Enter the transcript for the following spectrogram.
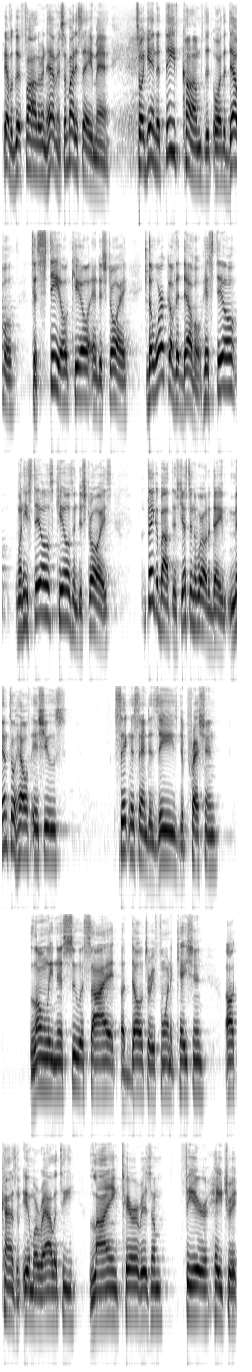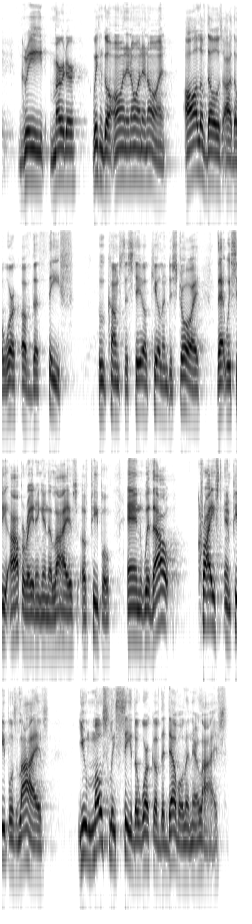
We have a good Father in heaven. Somebody say amen. amen. So again, the thief comes, or the devil, to steal, kill, and destroy. The work of the devil, his steal, when he steals, kills, and destroys, think about this just in the world today mental health issues, sickness and disease, depression, loneliness, suicide, adultery, fornication, all kinds of immorality, lying, terrorism, fear, hatred, greed, murder, we can go on and on and on. All of those are the work of the thief who comes to steal, kill, and destroy that we see operating in the lives of people. And without Christ in people's lives, you mostly see the work of the devil in their lives.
